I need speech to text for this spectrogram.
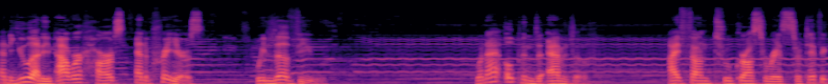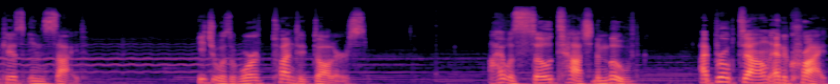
and you are in our hearts and prayers. We love you. When I opened the envelope, I found two grocery certificates inside Each was worth twenty dollars. I was so touched and moved. I broke down and cried.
